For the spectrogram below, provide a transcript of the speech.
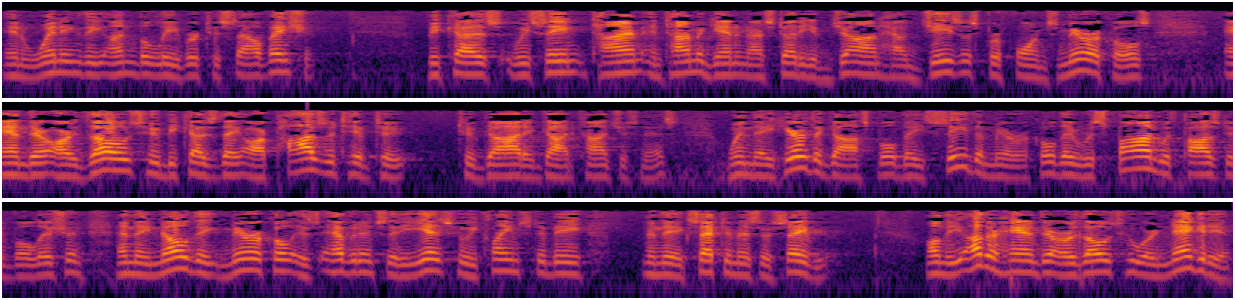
in winning the unbeliever to salvation. Because we've seen time and time again in our study of John how Jesus performs miracles and there are those who, because they are positive to, to God and God consciousness, when they hear the gospel, they see the miracle, they respond with positive volition, and they know the miracle is evidence that He is who He claims to be, and they accept Him as their Savior. On the other hand, there are those who are negative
